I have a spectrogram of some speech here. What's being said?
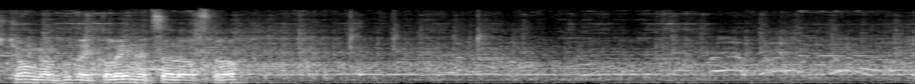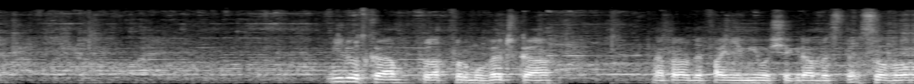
Ściągam tutaj kolejne cele ostro. Milutka platformóweczka. Naprawdę fajnie miło się gra bezstresowo.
